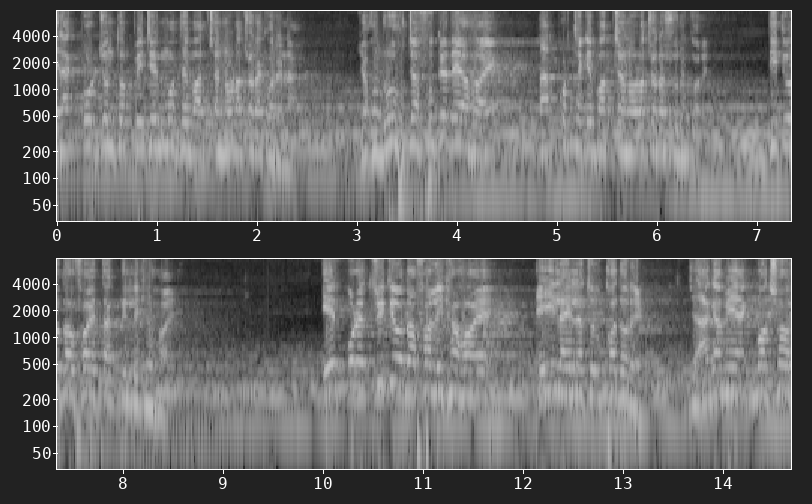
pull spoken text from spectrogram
এর আগ পর্যন্ত পেটের মধ্যে বাচ্চা নড়াচড়া করে না। যখন রুহটা ফুকে দেওয়া হয়, তারপর থেকে বাচ্চা নড়াচড়া শুরু করে। দ্বিতীয় দফায় তাকদির লেখা হয়। এরপরে তৃতীয় দফা লেখা হয়, এই লাইলাতুল কদরে, যে আগামী এক বছর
